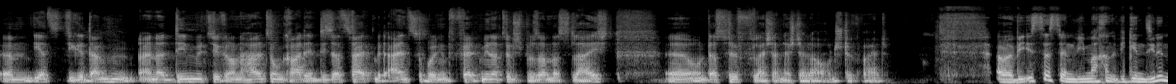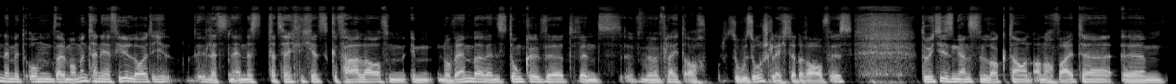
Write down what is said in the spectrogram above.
ähm, jetzt die Gedanken einer demütigeren Haltung gerade in dieser Zeit mit einzubringen, fällt mir natürlich besonders leicht. Äh, und das hilft vielleicht an der Stelle auch ein Stück weit. Aber wie ist das denn? Wie machen, wie gehen Sie denn damit um? Weil momentan ja viele Leute letzten Endes tatsächlich jetzt Gefahr laufen im November, wenn es dunkel wird, wenn es, wenn man vielleicht auch sowieso schlechter drauf ist, durch diesen ganzen Lockdown auch noch weiter ähm,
